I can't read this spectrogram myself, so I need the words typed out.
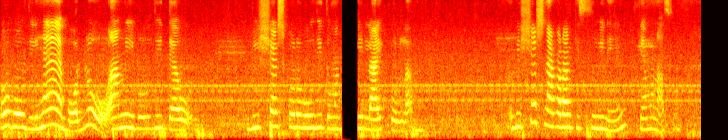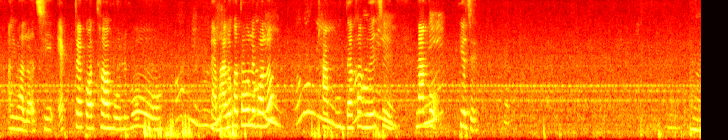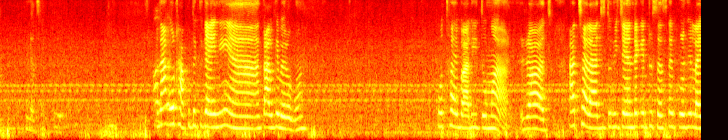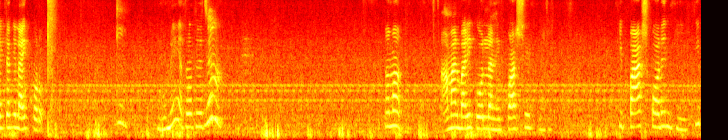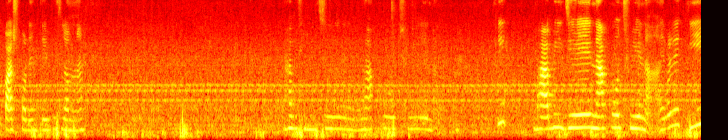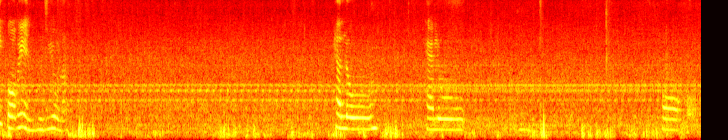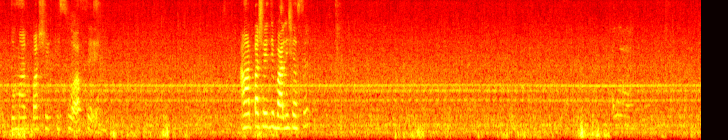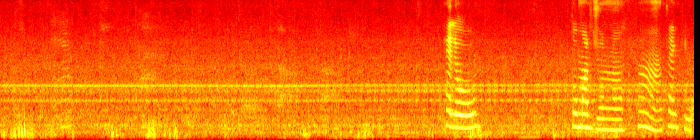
ও বৌদি হ্যাঁ বলো আমি বৌদি দেও। বিশ্বাস করো বৌদি তোমাকে লাইক করলাম। বিশ্বাস না করার কিছুই নেই কেমন আছো? আমি ভালো আছি। একটা কথা বলব? হ্যাঁ ভালো কথা হলে বলো। ঠাকুর দেখা হয়েছে? না গো কি আছে ঠিক আছে। না গো ঠাকুর দেখতে যাইনি কালকে বেরোবো। কোথায় বাড়ি তোমার? রাজ। আচ্ছা রাজ তুমি চ্যানেলটাকে একটু সাবস্ক্রাইব করে দিয়ে লাইভটাকে লাইক করো। ঘুমিয়ে এত রাত হয়েছে? আমার আমার বাড়ি কল্যাণীর পাশে কি? পাস করেন কি? কি পাস করেন কি? বুঝলাম না। কি? ভাবি যে নাকো ছুঁয়ে না। এবারে কি কবেন বুঝিও না। হ্যালো। হ্যালো। তোমার পাশে কিছু আছে? আমার পাশে যে বালিশ আছে। হ্যালো তোমার জন্য। হুম থ্যাংক ইউ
